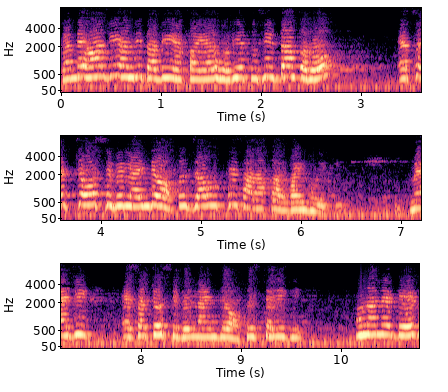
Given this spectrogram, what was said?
ਕਹਿੰਦੇ ਹਾਂ ਜੀ ਹਾਂ ਜੀ ਤੁਹਾਡੀ ਐਫ ਆਈ ਆਰ ਹੋ ਰਹੀ ਹੈ। ਤੁਸੀਂ ਇਦਾਂ ਕਰੋ ਐਸਐਚਓ ਸਿਵਲ ਲਾਈਨ ਦੇ ਆਫਿਸ ਜਾਓ, ਉੱਥੇ ਸਾਰਾ ਕਾਰਵਾਈ ਹੋਏਗੀ। ਮੈਂ ਜੀ ਐਸਐਚਓ ਸਿਵਲ ਲਾਈਨ ਦੇ ਆਫਿਸ ਚਲੀ ਗਈ। ਉਹਨਾਂ ਨੇ ਡੇਢ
